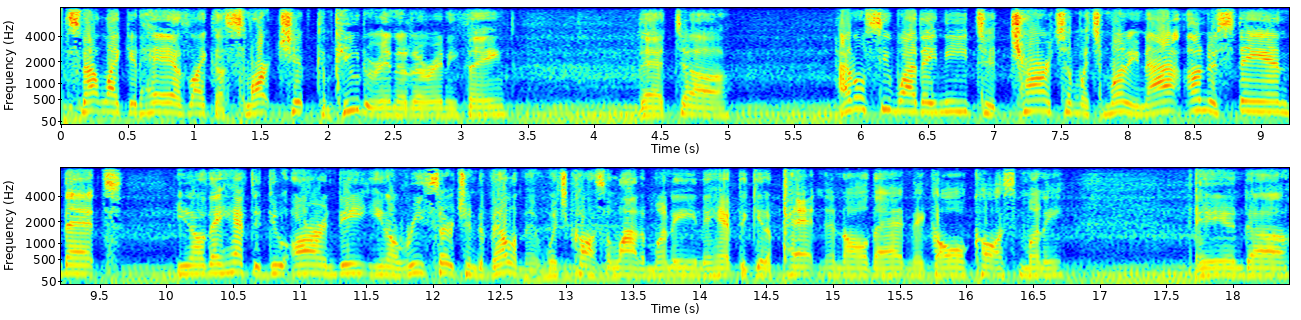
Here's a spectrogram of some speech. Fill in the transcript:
It's not like it has like a smart chip computer in it or anything that uh, I don't see why they need to charge so much money. Now, I understand that, you know, they have to do R&D, you know, research and development, which costs a lot of money, and they have to get a patent and all that, and it all costs money. And, uh,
